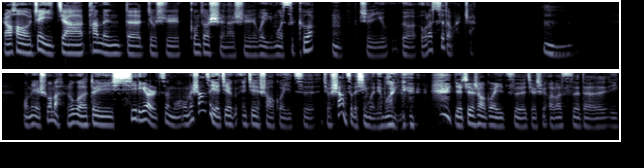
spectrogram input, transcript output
然后这一家他们的就是工作室呢是位于莫斯科，嗯，是一个俄罗斯的网站。嗯我们也说嘛，如果对于西里尔字母，我们上次也介介绍过一次，就上次的新闻联播里面 也介绍过一次，就是俄罗斯的一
